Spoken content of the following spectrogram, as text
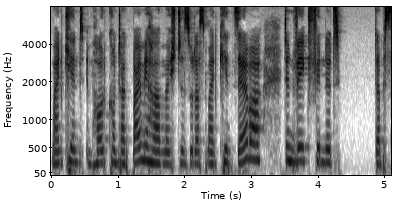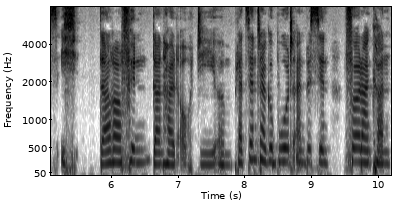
mein Kind im Hautkontakt bei mir haben möchte, sodass mein Kind selber den Weg findet, dass ich daraufhin dann halt auch die ähm, Plazenta-Geburt ein bisschen fördern kann,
